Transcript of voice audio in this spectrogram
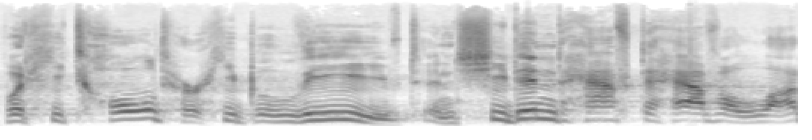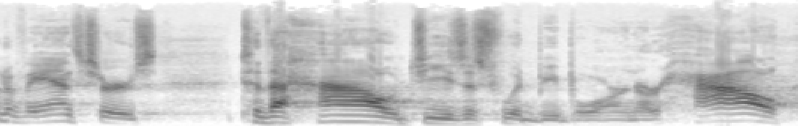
What he told her, he believed, and she didn't have to have a lot of answers to the how Jesus would be born or how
